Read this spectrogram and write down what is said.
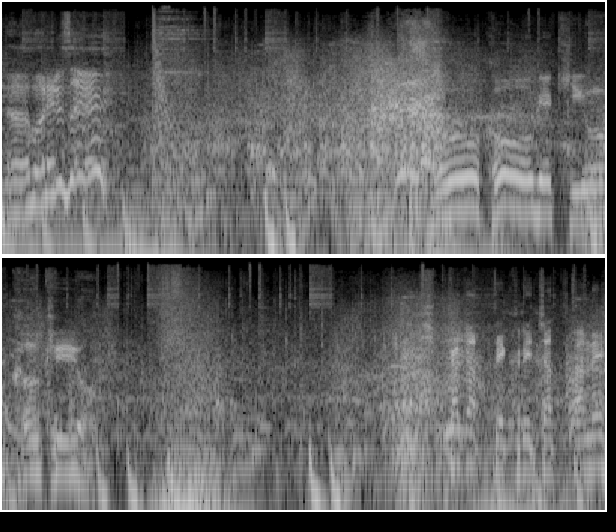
まだ暴れるぜ。総攻撃をかけよう。引っかかってくれちゃったね。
